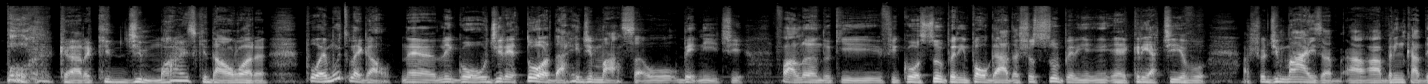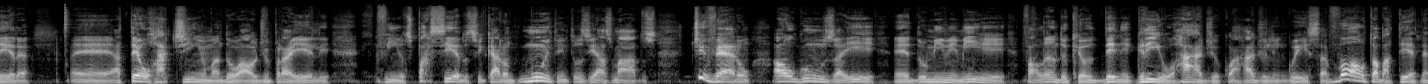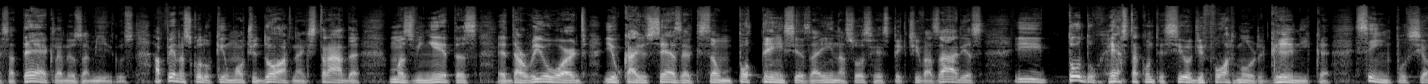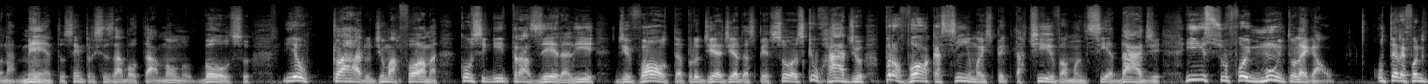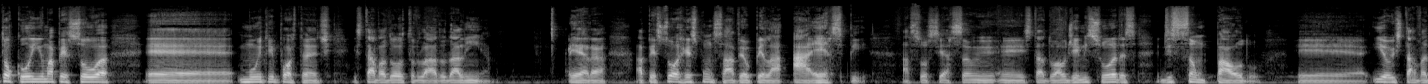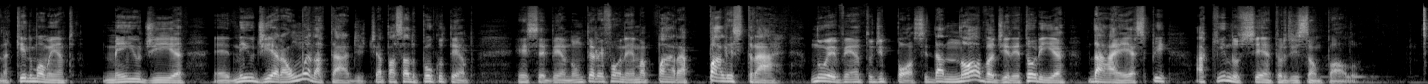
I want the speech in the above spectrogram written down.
Porra, cara, que demais, que da hora. Pô, é muito legal, né? Ligou o diretor da Rede Massa, o Benite, falando que ficou super empolgado, achou super é, criativo, achou demais a, a, a brincadeira. É, até o Ratinho mandou áudio para ele. Enfim, os parceiros ficaram muito entusiasmados Tiveram alguns aí é, do mimimi falando que eu denegri o rádio com a rádio linguiça. Volto a bater nessa tecla, meus amigos. Apenas coloquei um outdoor na estrada, umas vinhetas é, da Real World e o Caio César, que são potências aí nas suas respectivas áreas, e todo o resto aconteceu de forma orgânica, sem impulsionamento, sem precisar botar a mão no bolso. E eu claro, de uma forma, consegui trazer ali de volta para o dia a dia das pessoas que o rádio provoca sim uma expectativa, uma ansiedade, e isso foi muito legal. O telefone tocou em uma pessoa é, muito importante, estava do outro lado da linha. Era a pessoa responsável pela AESP, Associação é, Estadual de Emissoras de São Paulo. É, e eu estava naquele momento meio-dia, é, meio-dia era uma da tarde, tinha passado pouco tempo, recebendo um telefonema para palestrar no evento de posse da nova diretoria da AESP aqui no centro de São Paulo.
